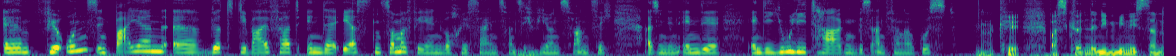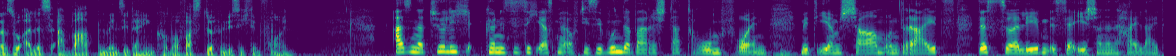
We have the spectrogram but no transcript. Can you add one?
Ähm, für uns in Bayern äh, wird die Wahlfahrt in der ersten Sommerferienwoche sein, 2024, also in den Ende, Ende Juli-Tagen bis Anfang August. Okay. Was können denn die Minis dann da so alles erwarten, wenn sie da hinkommen? Auf was dürfen die sich denn freuen? Also natürlich können Sie sich erstmal auf diese wunderbare Stadt Rom freuen, mit ihrem Charme und Reiz. Das zu erleben ist ja eh schon ein Highlight.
